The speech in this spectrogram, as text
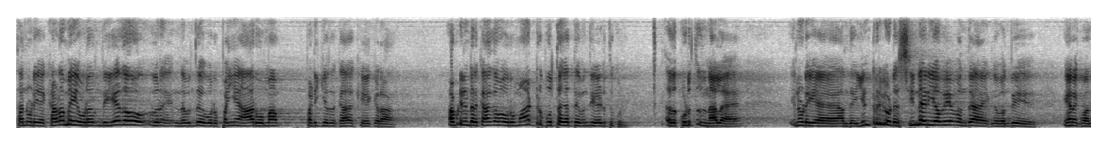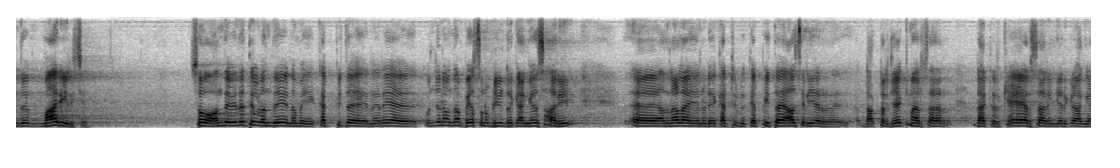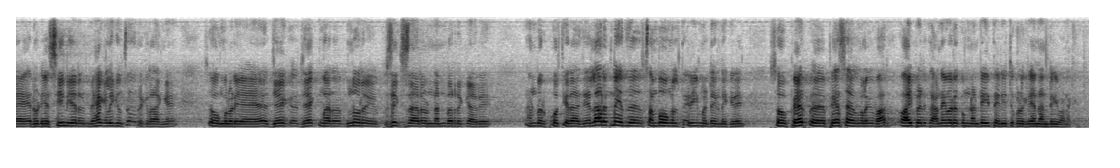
தன்னுடைய கடமை உணர்ந்து ஏதோ ஒரு இந்த வந்து ஒரு பையன் ஆர்வமாக படிக்கிறதுக்காக கேட்குறான் அப்படின்றதுக்காக ஒரு மாற்று புத்தகத்தை வந்து எடுத்து கொடு அதை கொடுத்ததுனால என்னுடைய அந்த இன்டர்வியூட சினரியோவே வந்து இங்கே வந்து எனக்கு வந்து மாறிடுச்சு ஸோ அந்த விதத்தில் வந்து நம்ம கற்பித்த நிறைய கொஞ்ச நேரம் தான் பேசணும் அப்படின்ட்டு இருக்காங்க சாரி அதனால் என்னுடைய கற்பி கற்பித்த ஆசிரியர் doctor Jayakumar sir doctor KR sir இங்கே இருக்கிறாங்க. என்னுடைய சீனியர் மேகலிங்கம் சார் இருக்கிறாங்க. ஸோ உங்களுடைய ஜெய ஜெயக்குமார் இன்னொரு ஃபிசிக்ஸ் சார் ஒரு நண்பர் இருக்கார். நண்பர் போத்திராஜ் எல்லாருக்குமே இந்த சம்பவங்கள் தெரியும் என்று நினைக்கிறேன். ஸோ பேர் பேச உங்களுக்கு வாய்ப்பு வாய்ப்பளித்த அனைவருக்கும் நன்றியை தெரிவித்துக் கொள்கிறேன். நன்றி வணக்கம்.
